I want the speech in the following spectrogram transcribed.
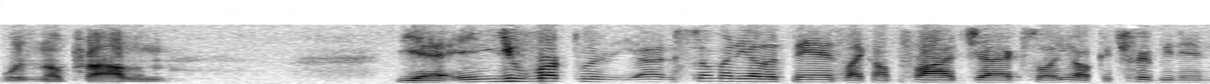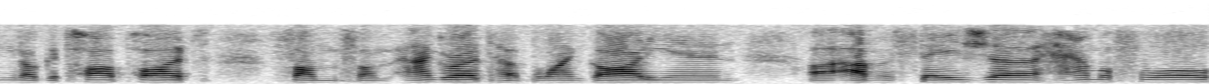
was no problem. Yeah, and you've worked with uh, so many other bands, like on projects, or you know, contributing, you know, guitar parts from from Angra to Blind Guardian, uh, Avantasia, Hammerfall.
